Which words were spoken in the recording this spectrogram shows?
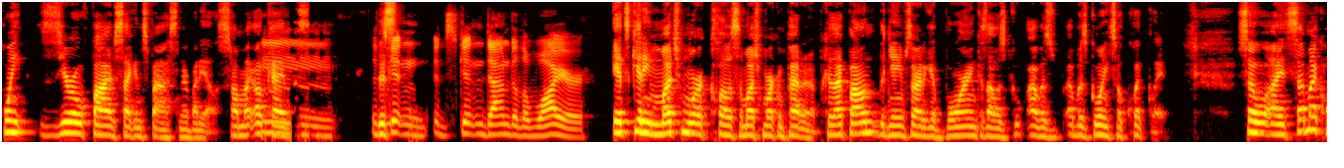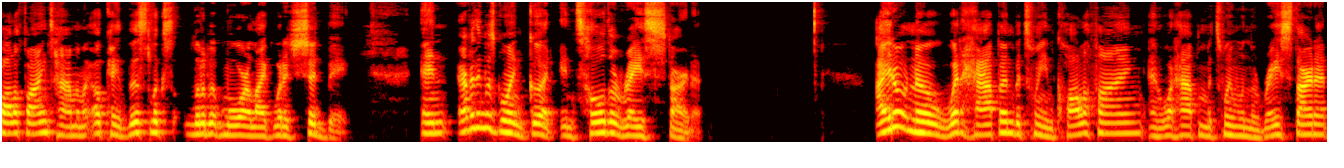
0.05 seconds faster than everybody else. So I'm like, okay, mm, it's this, getting it's getting down to the wire. It's getting much more close and much more competitive because I found the game started to get boring because I was I was I was going so quickly. So I set my qualifying time. I'm like, okay, this looks a little bit more like what it should be. And everything was going good until the race started. I don't know what happened between qualifying and what happened between when the race started,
